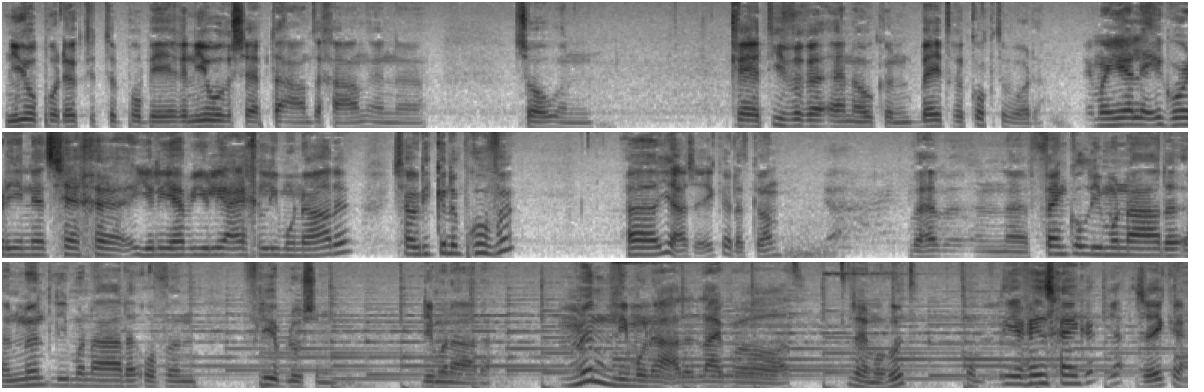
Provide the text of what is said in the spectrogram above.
nieuwe producten te proberen, nieuwe recepten aan te gaan. En uh, zo een creatievere en ook een betere kok te worden. Hey Marjelle, ik hoorde je net zeggen, jullie hebben jullie eigen limonade. Zou ik die kunnen proeven? Uh, ja, zeker, dat kan. Ja? We hebben een uh, venkellimonade, een muntlimonade of een vlierbloesemlimonade muntlimonade lijkt me wel wat. Dat is helemaal goed. Kom. Die even inschenken? Ja, zeker.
